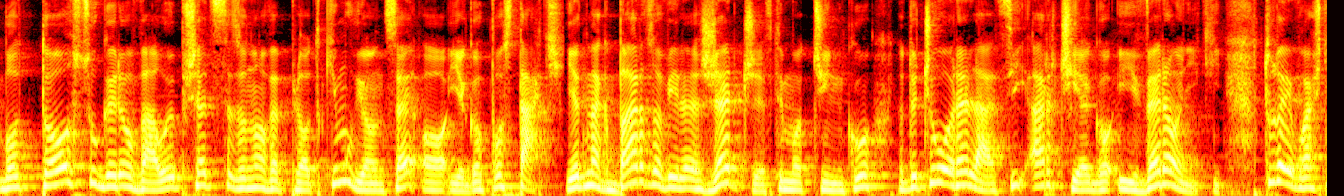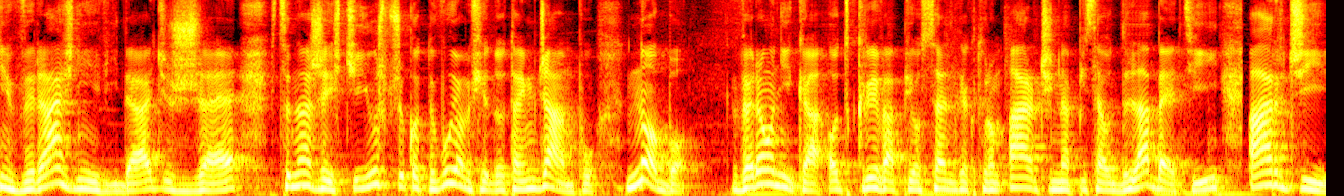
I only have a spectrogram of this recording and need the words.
bo to sugerowały przedsezonowe plotki mówiące o jego postaci. Jednak bardzo wiele rzeczy w tym odcinku dotyczyło relacji Archiego i Weroniki. Tutaj właśnie wyraźnie widać, że scenarzyści już przygotowują się do time jumpu. No bo Weronika odkrywa piosenkę, którą Archie napisał dla Betty. Archie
